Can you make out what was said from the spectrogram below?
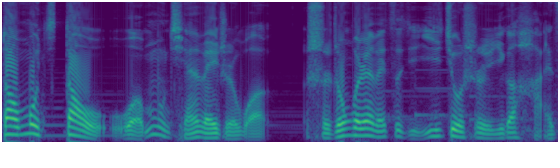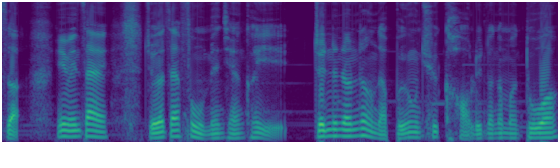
到目到我目前为止我。始终会认为自己依旧是一个孩子，因为在觉得在父母面前可以真真正正的不用去考虑的那么多，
